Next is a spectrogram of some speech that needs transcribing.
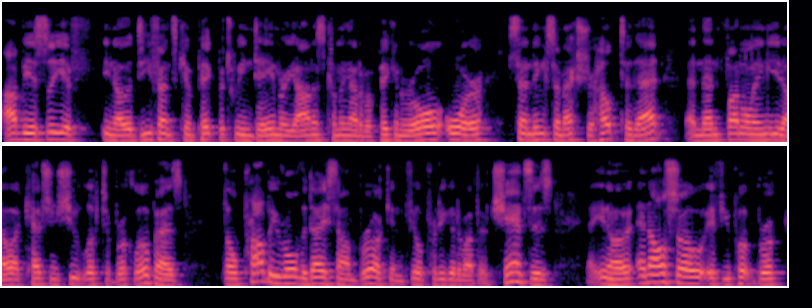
obviously, if you know the defense can pick between Dame or Giannis coming out of a pick and roll, or sending some extra help to that, and then funneling you know a catch and shoot look to Brook Lopez, they'll probably roll the dice on Brook and feel pretty good about their chances. You know, and also if you put Brook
